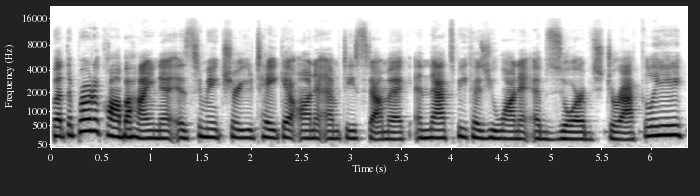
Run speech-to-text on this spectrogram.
But the protocol behind it is to make sure you take it on an empty stomach, and that's because you want it absorbed directly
